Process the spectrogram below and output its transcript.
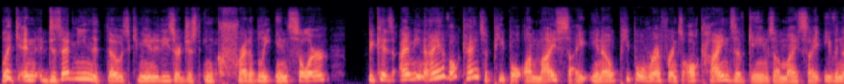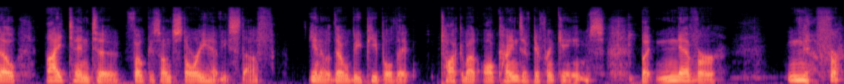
Like, and does that mean that those communities are just incredibly insular? Because, I mean, I have all kinds of people on my site, you know, people reference all kinds of games on my site, even though I tend to focus on story-heavy stuff. You know, there will be people that talk about all kinds of different games, but never, never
